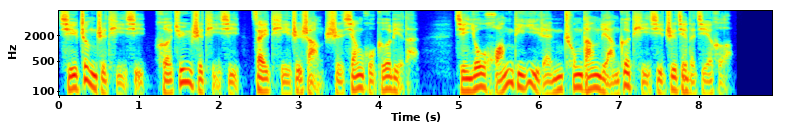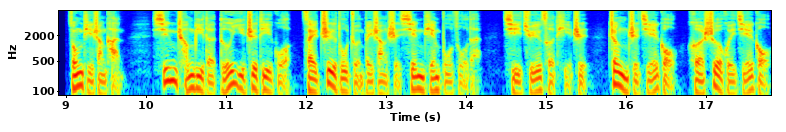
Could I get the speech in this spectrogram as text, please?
其政治体系和军事体系在体制上是相互割裂的，仅由皇帝一人充当两个体系之间的结合。总体上看，新成立的德意志帝国在制度准备上是先天不足的，其决策体制、政治结构和社会结构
